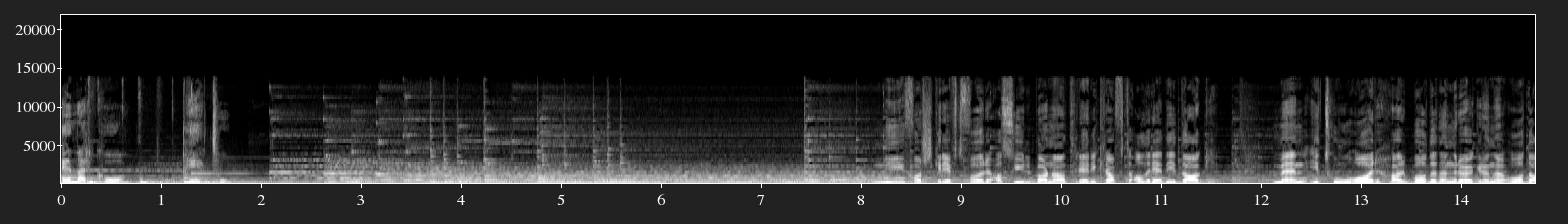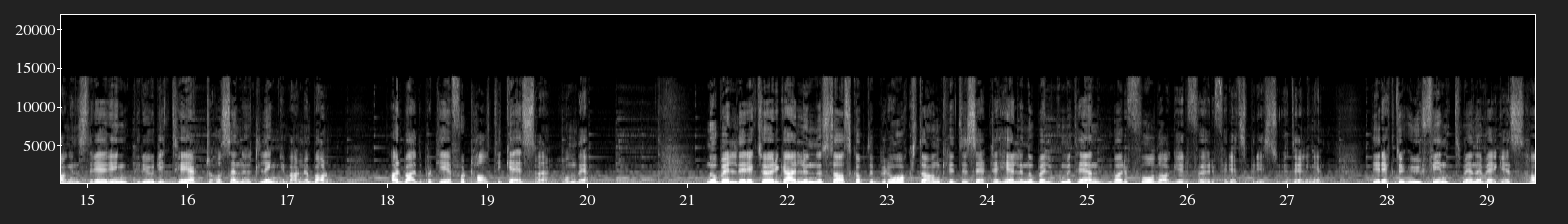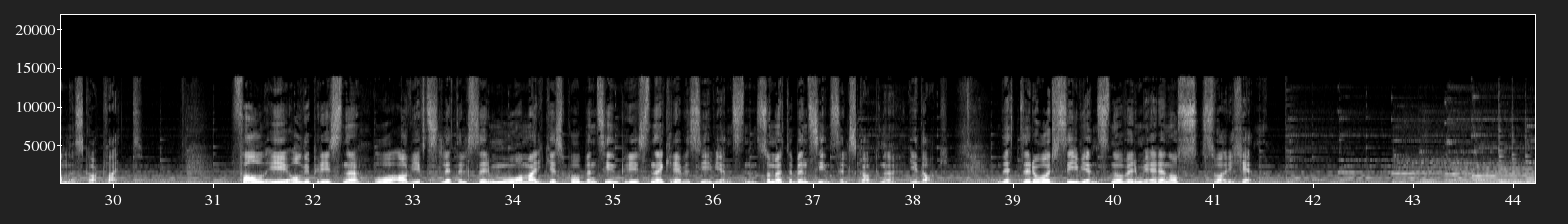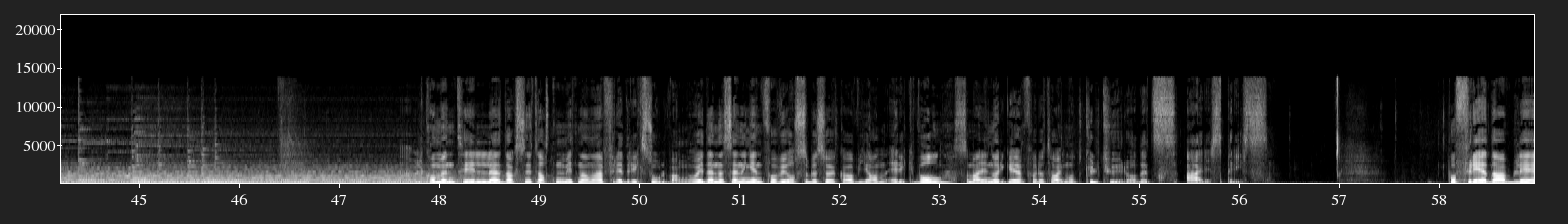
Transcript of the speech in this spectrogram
NRK P2. Ny forskrift for asylbarna trer i kraft allerede i dag. Men i to år har både den rød-grønne og dagens regjering prioritert å sende ut lengeværende barn. Arbeiderpartiet fortalte ikke SV om det. Nobeldirektør Geir Lundestad skapte bråk da han kritiserte hele Nobelkomiteen bare få dager før fredsprisutdelingen. Direkte ufint, mener VGs Hanne Skartveit. Fall i oljeprisene og avgiftslettelser må merkes på bensinprisene, krever Siv Jensen, som møtte bensinselskapene i dag. Dette rår Siv Jensen over mer enn oss, svarer kjedene. Velkommen til Dagsnytt 18. Mitt navn er Fredrik Solvang. Og I denne sendingen får vi også besøk av Jan Erik Vold, som er i Norge for å ta imot Kulturrådets ærespris. På fredag ble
